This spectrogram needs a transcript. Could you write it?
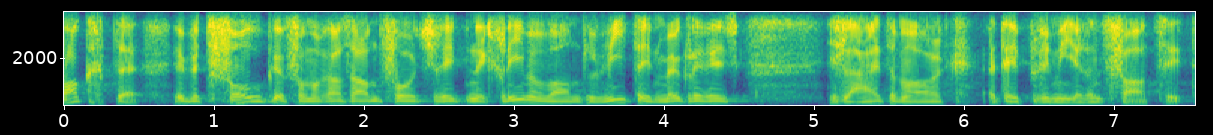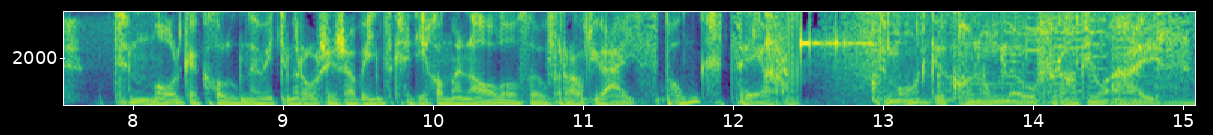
Fakten über die Folgen vom rasant fortschrittenen Klimawandel weiterhin möglich ist, ist leider, Mark, ein deprimierendes Fazit. Die Morgenkolumne mit dem Roger Schawinski, die kann man nachlesen auf radio1.ch. Die Morgenkolumne auf Radio 1.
